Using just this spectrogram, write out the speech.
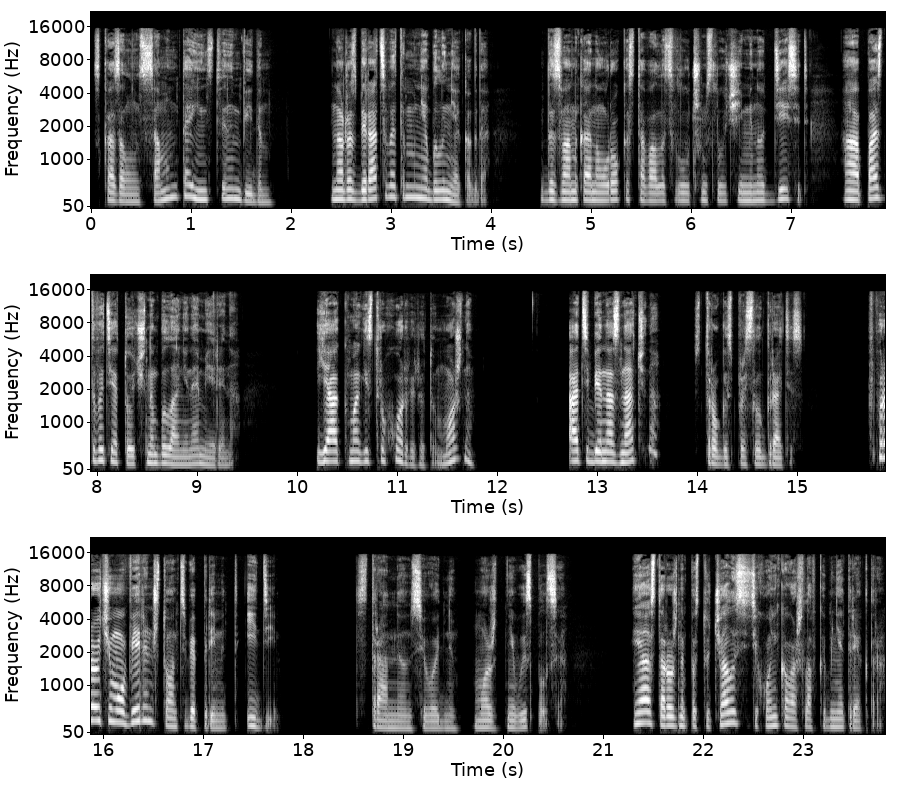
сказал он с самым таинственным видом. Но разбираться в этом мне было некогда. До звонка на урок оставалось в лучшем случае минут десять, а опаздывать я точно была не намерена. Я к магистру Хорверету, можно? А тебе назначено? строго спросил Гратис. Впрочем, уверен, что он тебя примет. Иди. Странный он сегодня, может, не выспался. Я осторожно постучалась и тихонько вошла в кабинет ректора.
